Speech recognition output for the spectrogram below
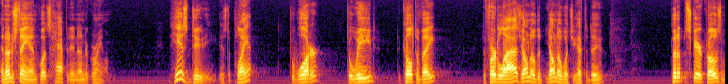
and understand what's happening underground. His duty is to plant, to water, to weed, to cultivate, to fertilize. Y'all know, that, y'all know what you have to do. Put up the scarecrows and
